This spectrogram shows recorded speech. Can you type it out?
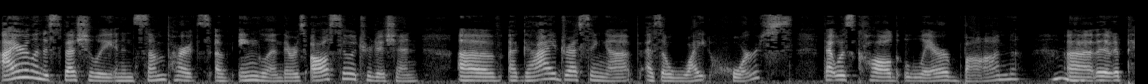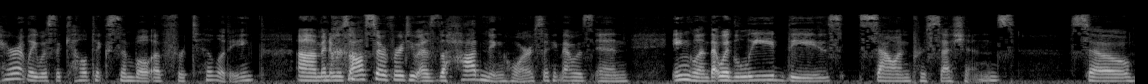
Ireland, especially, and in some parts of England, there was also a tradition of a guy dressing up as a white horse that was called Láir Bhán. Hmm. Uh, that apparently was the Celtic symbol of fertility. Um, and it was also referred to as the Hodening horse. I think that was in England that would lead these Samhain processions. So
